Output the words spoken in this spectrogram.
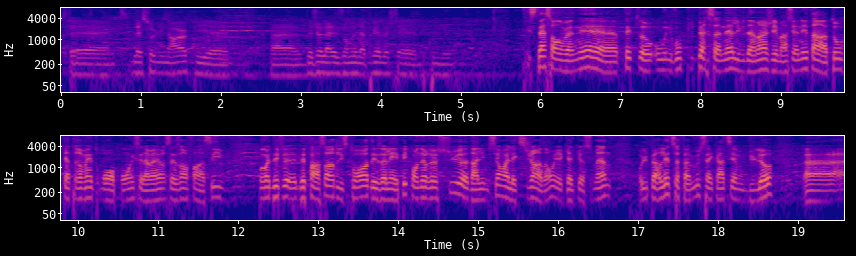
C'était une petite blessure mineure, puis euh, euh, déjà la journée d'après, là, j'étais beaucoup mieux. Tristan, si on revenait euh, peut-être au, au niveau plus personnel, évidemment, j'ai mentionné tantôt 83 points, c'est la meilleure saison offensive pour un déf- défenseur de l'histoire des Olympiques. On a reçu euh, dans l'émission Alexis Gendron il y a quelques semaines. On lui parlait de ce fameux 50e but-là. Euh,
